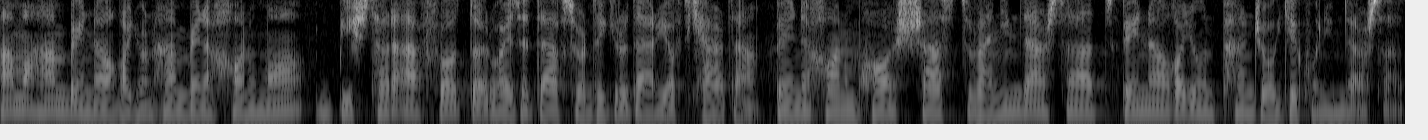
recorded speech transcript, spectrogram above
اما هم بین آقایون هم بین خانوما بیشتر افراد داروهای ضد افسردگی رو دریافت کردن. بین خانم ها 60 و نیم درصد بین آقایون 51 درصد.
